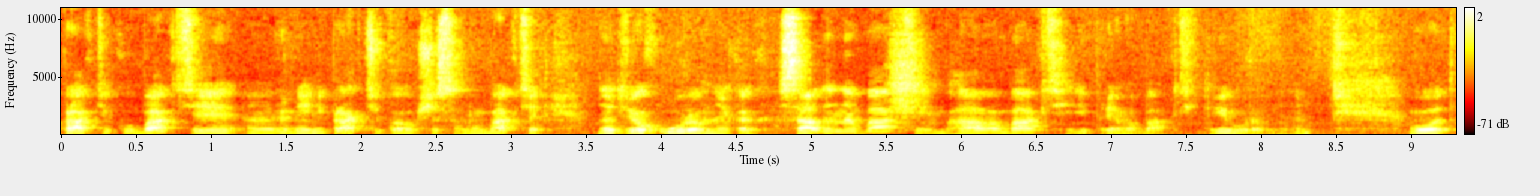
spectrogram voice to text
практику Бхакти, э, вернее не практику, а вообще саму Бхакти, на трех уровнях, как Садана Бхакти, Бхава Бхакти и Према Бхакти, три уровня. Да? Вот.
